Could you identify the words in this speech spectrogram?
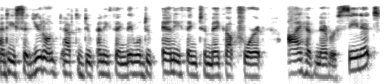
And he said, you don't have to do anything. They will do anything to make up for it. I have never seen it.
